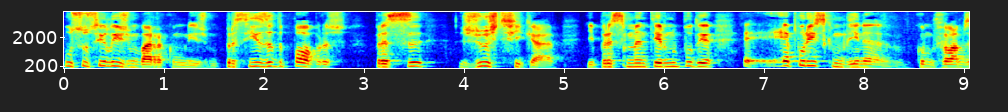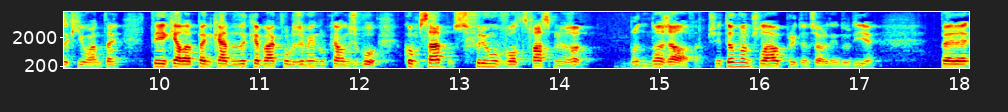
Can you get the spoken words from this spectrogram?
o socialismo barra comunismo precisa de pobres para se justificar e para se manter no poder. É, é, por isso que Medina, como falámos aqui ontem, tem aquela pancada de acabar com o alojamento local em Lisboa. Como sabe, sofreu um de face, mas nós já lá vamos. Então vamos lá ao período de ordem do dia para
